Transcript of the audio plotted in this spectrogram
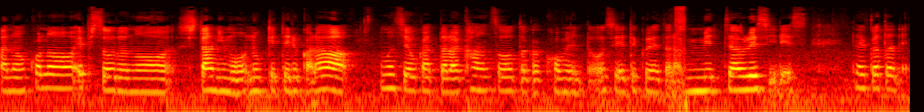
あのこのエピソードの下にも載っけてるからもしよかったら感想とかコメント教えてくれたらめっちゃ嬉しいです。ということで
